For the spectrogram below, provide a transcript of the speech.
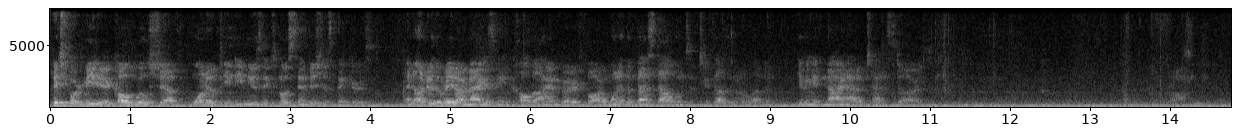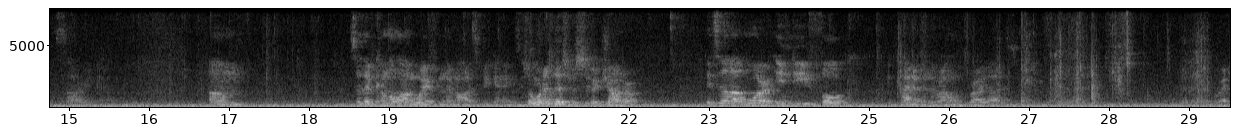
Pitchfork Media called Will Sheff one of indie music's most ambitious thinkers. And Under the Radar magazine called I Am Very Far one of the best albums of 2011, giving it 9 out of 10 stars. Wrong. Sorry. Um, so they've come a long way from their modest beginnings. So what is their specific genre? It's a uh, more indie folk, kind of in the realm of Bright Eyes. Right.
